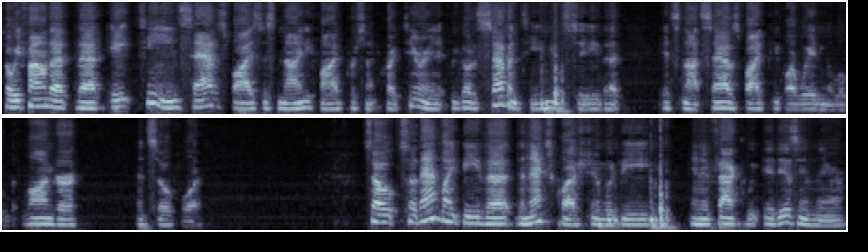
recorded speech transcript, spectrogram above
So we found that, that 18 satisfies this 95% criterion. If we go to 17, you'll see that it's not satisfied, people are waiting a little bit longer, and so forth. So, so that might be the, the next question would be, and in fact it is in there,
